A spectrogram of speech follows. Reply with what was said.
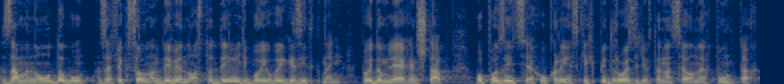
за минулу добу зафіксовано 99 бойових зіткнень. Повідомляє генштаб. По позиціях українських підрозділів та населених пунктах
